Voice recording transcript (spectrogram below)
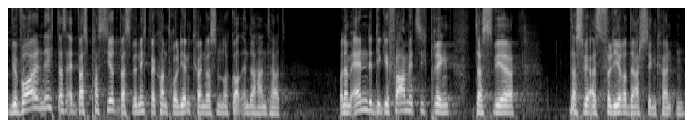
Wir wollen nicht, dass etwas passiert, was wir nicht mehr kontrollieren können, was nur noch Gott in der Hand hat. Und am Ende die Gefahr mit sich bringt, dass wir, dass wir als Verlierer dastehen könnten.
